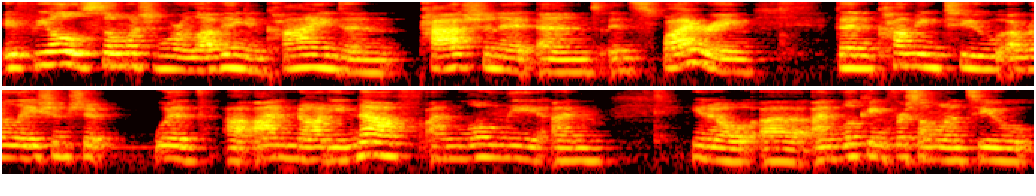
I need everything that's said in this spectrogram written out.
it feels so much more loving and kind and passionate and inspiring than coming to a relationship with uh, I'm not enough, I'm lonely, I'm you know, uh, I'm looking for someone to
